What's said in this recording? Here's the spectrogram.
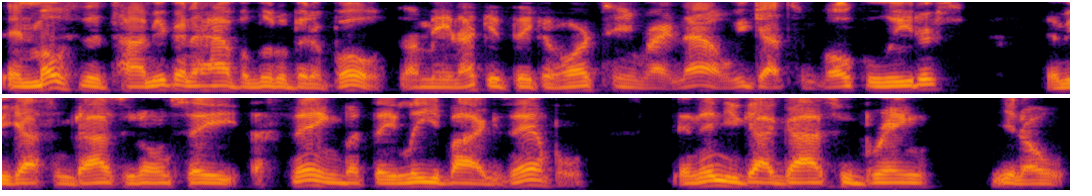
and most of the time you're gonna have a little bit of both. I mean, I can think of our team right now. We got some vocal leaders, and we got some guys who don't say a thing, but they lead by example. And then you got guys who bring, you know,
